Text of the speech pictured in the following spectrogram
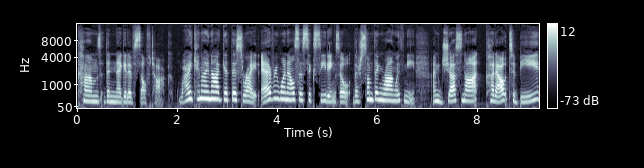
comes the negative self talk. Why can I not get this right? Everyone else is succeeding, so there's something wrong with me. I'm just not cut out to be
